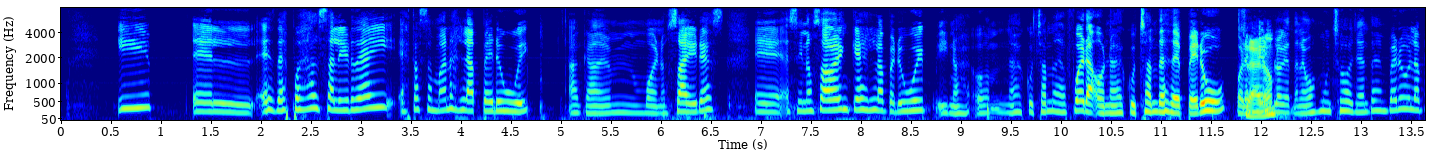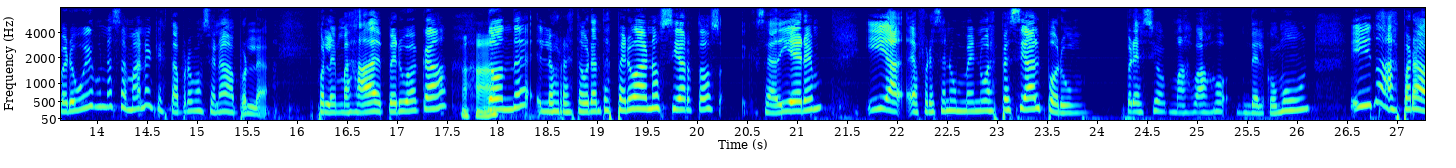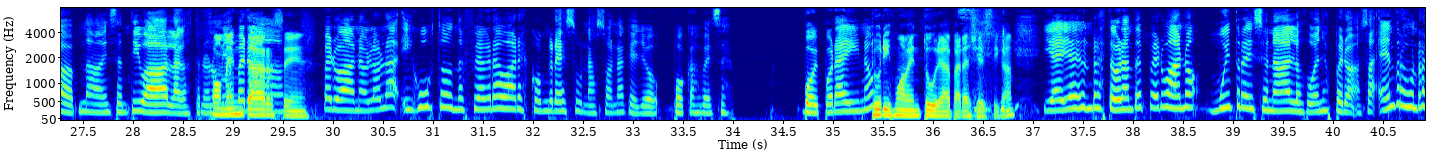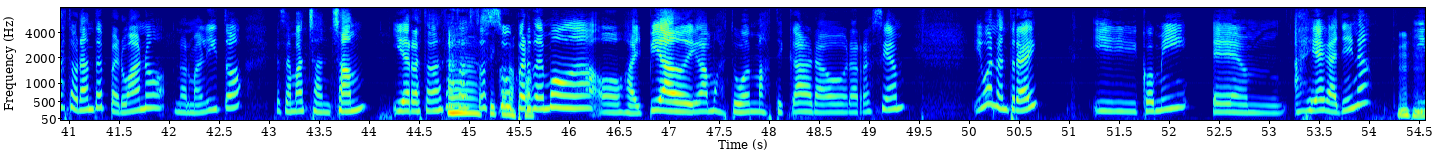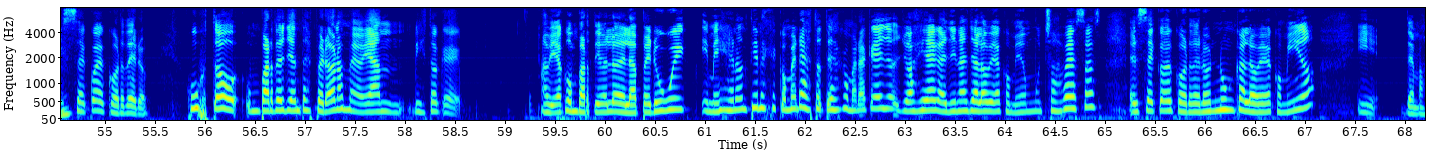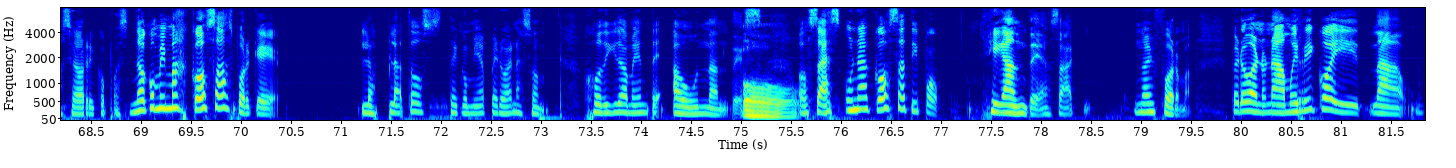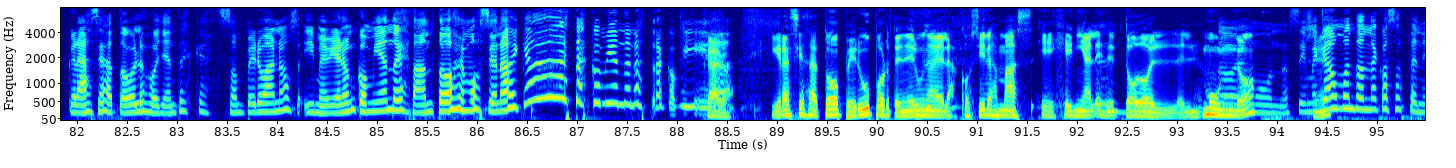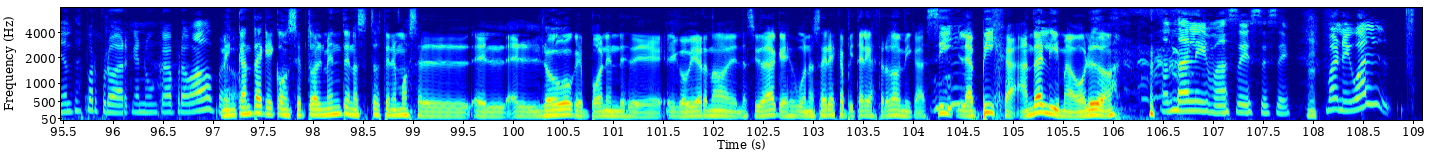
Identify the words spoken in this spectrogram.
Y el, es después al salir de ahí, esta semana es la Perú Week acá en Buenos Aires. Eh, si no saben qué es la Perú Week y nos, o nos escuchan desde fuera o nos escuchan desde Perú, por Claro. ejemplo, que tenemos muchos oyentes en Perú, la Perú Week es una semana que está promocionada por la, por la Embajada de Perú acá, Ajá. donde los restaurantes peruanos, ciertos, se adhieren y a- ofrecen un menú especial por un precio más bajo del común. Y nada, es para nada, incentivar la gastronomía peruana Fomentarse. peruana, bla, bla. Y justo donde fui a grabar es Congreso, una zona que yo pocas veces voy por ahí, ¿no? Turismo aventura para Jessica. Y ahí hay un restaurante peruano muy tradicional, los dueños peruanos. O sea, entras a un restaurante peruano normalito que se llama Chan Chan. Y el restaurante Ah, está- está súper de moda o hypeado, digamos. Estuvo en Masticar ahora recién. Y bueno, entré ahí y comí eh, ají de gallina Ujú. y seco de cordero. Justo un par de oyentes peruanos me habían visto que había compartido lo de la Perú Week y me dijeron tienes que comer esto, tienes que comer aquello. Yo ají de gallina ya lo había comido muchas veces, el seco de cordero nunca lo había comido y demasiado rico pues. No comí más cosas porque los platos de comida peruana son jodidamente abundantes. Oh. O sea, es una cosa tipo gigante, o sea, no hay forma. Pero bueno, nada, muy rico y nada, gracias a todos los oyentes que son peruanos y me vieron comiendo y estaban todos emocionados y que, ah, estás comiendo nuestra comida. Claro. Y gracias a todo Perú por tener una de las cocinas más eh, geniales de todo el, el Mm. Todo mundo. el mundo. Sí, me queda un montón de cosas pendientes por probar que nunca he probado. Pero... Me encanta que conceptualmente nosotros tenemos el, el- el logo que ponen desde el gobierno de la ciudad, que es Buenos Aires Capital Gastronómica. Sí, la pija, anda a Lima, boludo. Anda a Lima, sí, sí, sí. Bueno, igual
